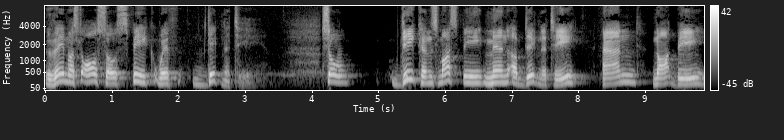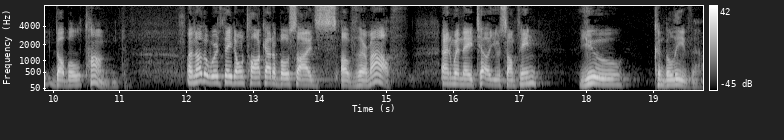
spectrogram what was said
They must also speak with dignity. So deacons must be men of dignity and not be double tongued. In other words, they don't talk out of both sides of their mouth. And when they tell you something, you can believe them.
